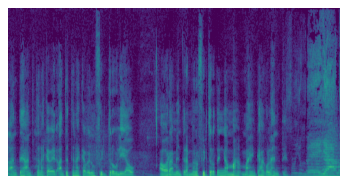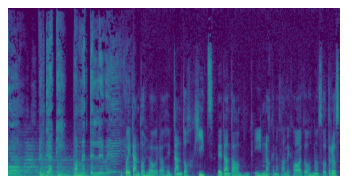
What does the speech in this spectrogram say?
antes, antes tenés que haber, antes tenés que haber un filtro obligado. Ahora, mientras menos filtro tengas, más, más encaja con la gente. Soy un bellaco, vente aquí, pa' meterle Después de tantos logros, de tantos hits, de tantos himnos que nos han dejado a todos nosotros,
